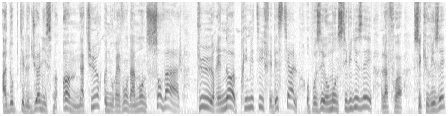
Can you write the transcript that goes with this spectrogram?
adopter le dualisme homme-nature que nous rêvons d'un monde sauvage, pur et noble, primitif et bestial, opposé au monde civilisé, à la fois sécurisé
